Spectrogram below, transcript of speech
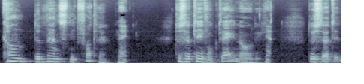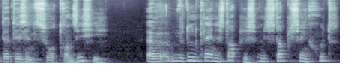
kan de mens niet vatten. Nee. Dus dat heeft ook tijd nodig. Ja. Dus dat, dat is een soort transitie. We, doen kleine stapjes. En die stapjes zijn goed.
